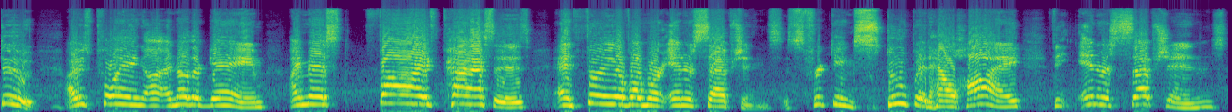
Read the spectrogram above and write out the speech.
Dude, I was playing uh, another game. I missed five passes and three of them were interceptions. It's freaking stupid how high the interceptions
